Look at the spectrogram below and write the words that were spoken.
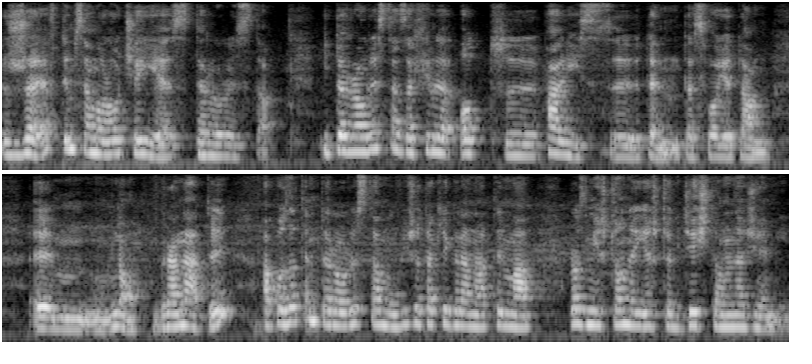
że w tym samolocie jest terrorysta. I terrorysta za chwilę odpali s- ten, te swoje tam no, granaty, a poza tym terrorysta mówi, że takie granaty ma rozmieszczone jeszcze gdzieś tam na ziemi.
